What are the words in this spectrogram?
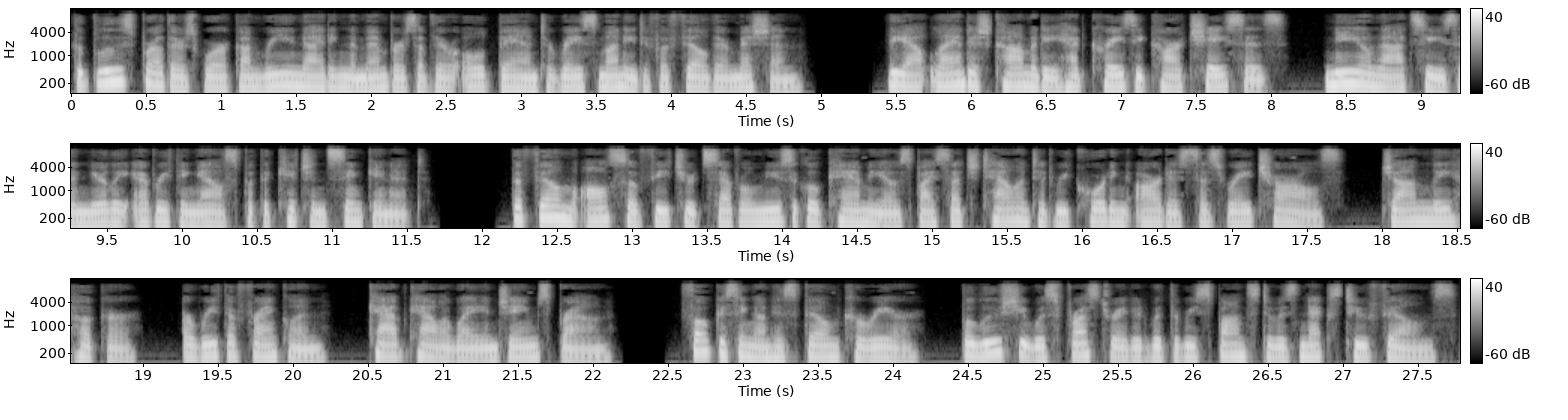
The Blues Brothers work on reuniting the members of their old band to raise money to fulfill their mission. The outlandish comedy had crazy car chases, neo Nazis, and nearly everything else but the kitchen sink in it. The film also featured several musical cameos by such talented recording artists as Ray Charles, John Lee Hooker, Aretha Franklin, Cab Calloway, and James Brown. Focusing on his film career, Belushi was frustrated with the response to his next two films.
